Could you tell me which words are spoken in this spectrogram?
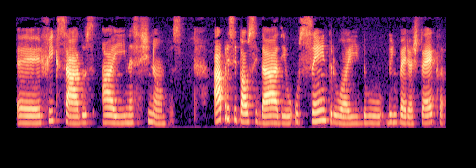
é, fixados aí nessas chinampas. A principal cidade, o, centro aí do, do Império Azteca,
